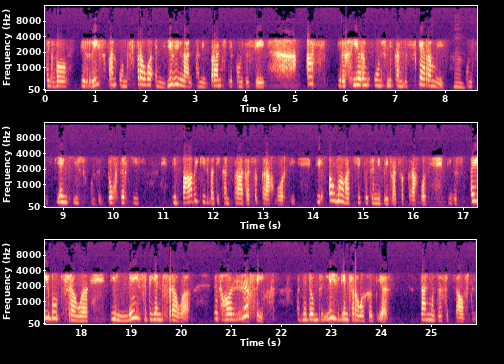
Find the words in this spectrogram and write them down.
ek wil die res van ons vroue in hierdie land aan die brand steek om te sê as die regering ons nie kan beskerm nie hmm. ons seentjies ons dogtertjies die babatjies wat jy kan praat wat verkrag word nie die ouma wat siek is in die bed wat verkrag word die disabled vroue die lesbien vroue dit is horrifiek wat met ons lesbien vroue gebeur. Dan moet ons dit self doen.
